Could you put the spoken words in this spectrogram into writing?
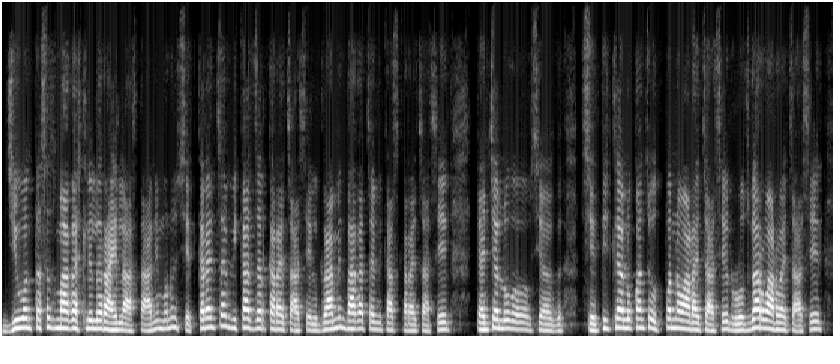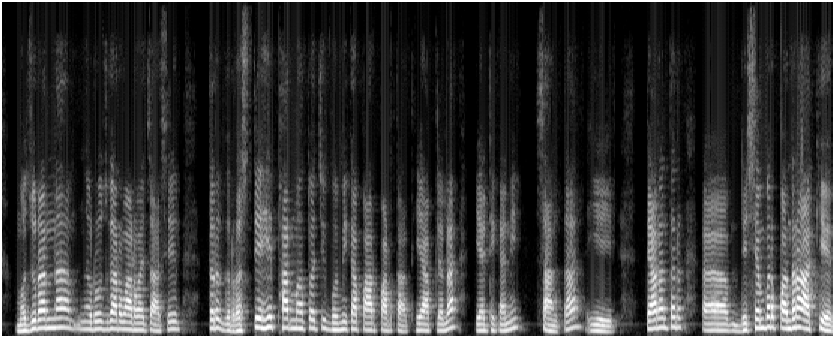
जीवन तसंच मागासलेलं राहिलं असतं आणि म्हणून शेतकऱ्यांचा विकास जर करायचा असेल, ग्रामीण भागाचा विकास करायचा असेल, त्यांच्या लो शेतीतल्या लोकांचं उत्पन्न वाढायचं असेल, रोजगार वाढवायचा असेल, मजुरांना रोजगार वाढवायचा असेल, तर रस्ते हे फार महत्त्वाची भूमिका पार पाडतात, हे आपल्याला या ठिकाणी सांगता येईल. त्यानंतर डिसेंबर 15 अखेर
